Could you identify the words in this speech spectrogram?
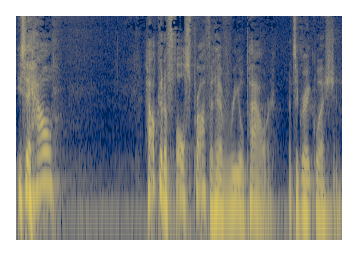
You say, how, how could a false prophet have real power? That's a great question.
